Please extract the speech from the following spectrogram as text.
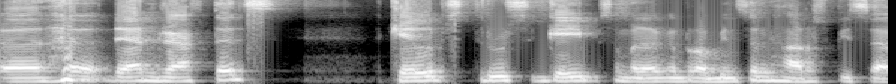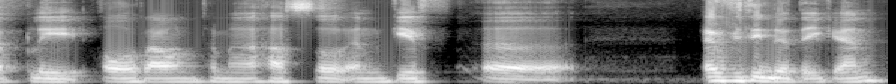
uh, the undrafted, Caleb Strus, Gabe, sama dengan Robinson harus bisa play all round sama hustle and give uh, everything that they can.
